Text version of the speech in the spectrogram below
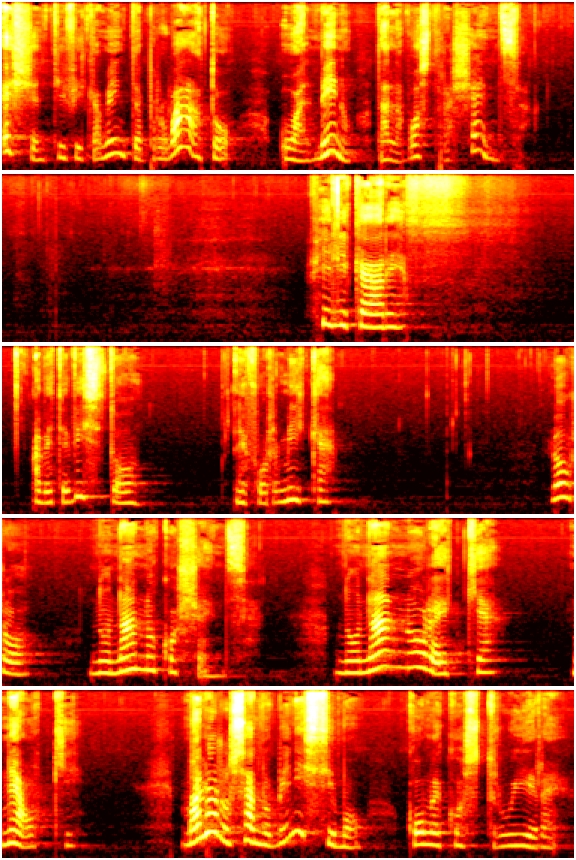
è scientificamente provato, o almeno dalla vostra scienza. Figli cari, Avete visto le formiche? Loro non hanno coscienza, non hanno orecchie né occhi, ma loro sanno benissimo come costruire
